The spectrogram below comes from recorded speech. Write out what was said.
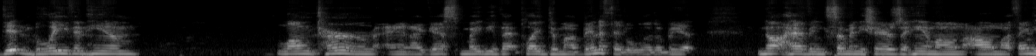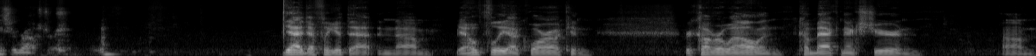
didn't believe in him long term. And I guess maybe that played to my benefit a little bit, not having so many shares of him on all my fantasy rosters. Yeah, I definitely get that, and um, yeah, hopefully Okwara can recover well and come back next year, and um,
